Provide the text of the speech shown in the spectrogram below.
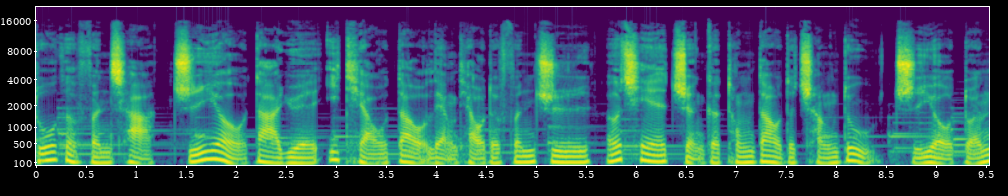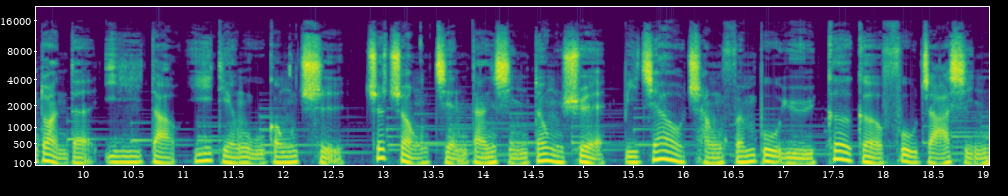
多个分叉，只有大约一条到两条的分支，而且整个通道的长度只有短短的一到一点五公尺。这种简单型洞穴比较常分布于各个复杂型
